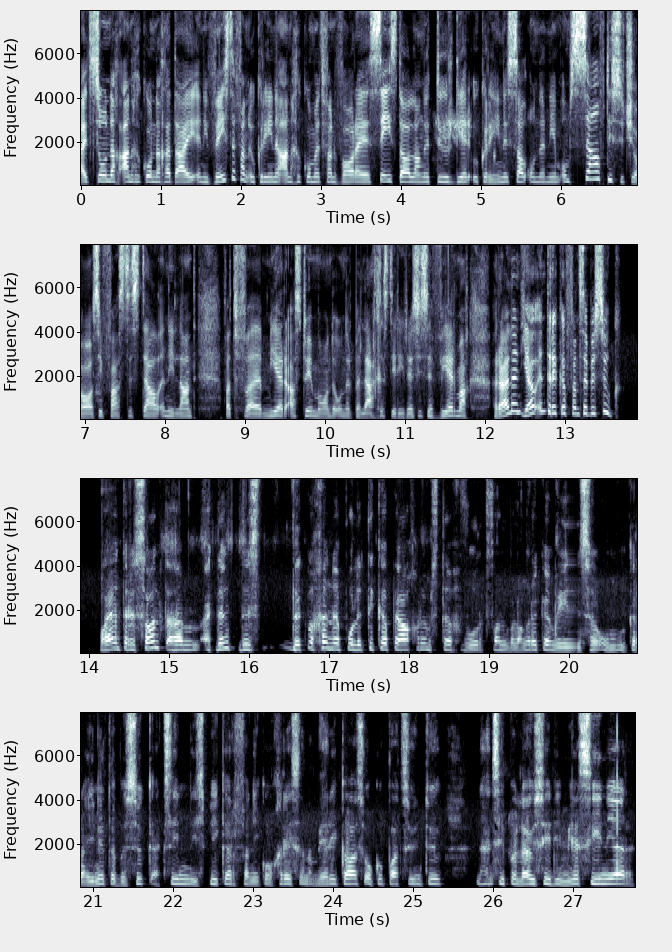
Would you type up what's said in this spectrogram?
Hy het Sondag aangekondig dat hy in die weste van Oekraïne aangekom het van waar hy 'n 6 dae lange toer deur Oekraïne sal onderneem om self die situasie vas te stel in die land wat vir meer as 2 maande onder beleg is deur die Russiese weermag. Roland, jou indrukke van sy besoek? Baie interessant. Ehm um, ek dink dis dit begin 'n politieke pelgrimstig word van belangrike mense om Oekraïne te besoek. Ek sien die spreker van die Kongres in Amerika is ook op pad soontoe. Nancy Pelosi, die mees senior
